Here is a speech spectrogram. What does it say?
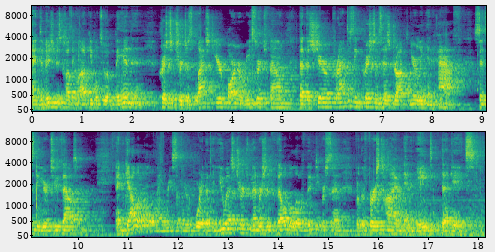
And division is causing a lot of people to abandon Christian churches. Last year, Barna Research found that the share of practicing Christians has dropped nearly in half since the year 2000. And Gallup polling recently reported that the U.S. church membership fell below 50% for the first time in eight decades.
